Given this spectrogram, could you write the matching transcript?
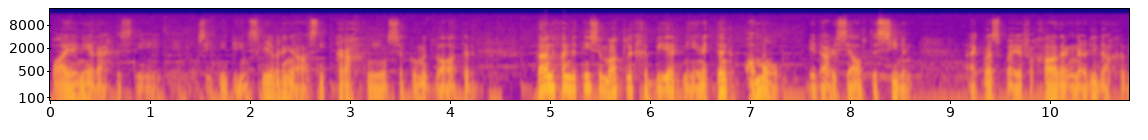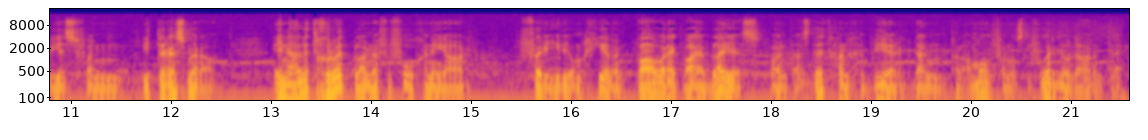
baie nie reg is nie en ons het nie dienslewering, daar's nie krag nie, ons sukkel met water, dan gaan dit nie so maklik gebeur nie en ek dink almal het daar dieselfde siening. Ek was by 'n vergadering nou die dag gewees van die toerisme raad en hulle het groot planne vir volgende jaar vir hierdie omgewing waaroor ek baie bly is want as dit gaan gebeur dan gaan almal van ons die voordeel daarin trek.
